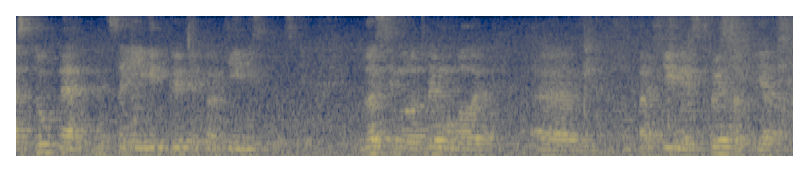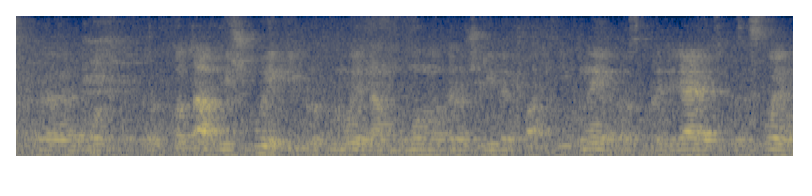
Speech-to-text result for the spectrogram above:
Наступне це є відкриті партійні списки. Досі ми отримували е, партійний список як е, кота в мішку, який пропонує нам, умовно кажучи, лідер партії. Вони розподіляють за своїм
